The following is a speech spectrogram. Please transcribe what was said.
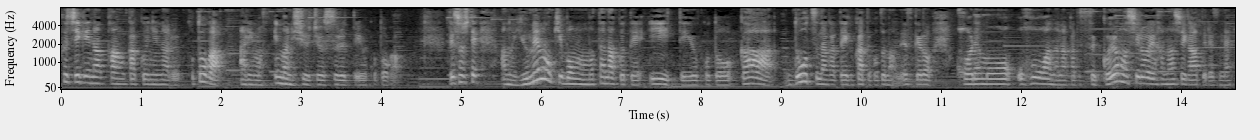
不思議な感覚になることがあります。今に集中するっていうことが。でそしてあの夢も希望も持たなくていいっていうことがどうつながっていくかってことなんですけどこれもお法話の中ですっごい面白い話があってですね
